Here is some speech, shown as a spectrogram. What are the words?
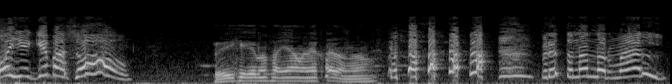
Oye, ¿qué pasó? Te dije que no sabía manejar o no. Pero esto no es normal.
